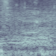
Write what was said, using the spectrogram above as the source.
Wow.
